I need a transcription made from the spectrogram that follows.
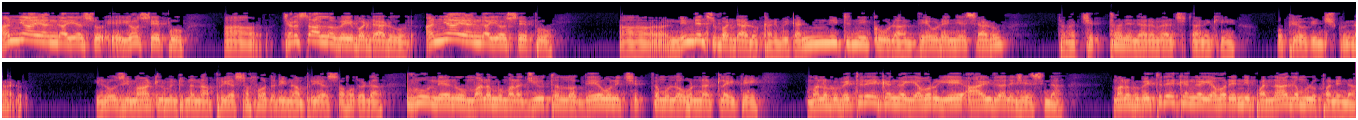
అన్యాయంగా యోసు యోసేపు చెరసాల్లో వేయబడ్డాడు. అన్యాయంగా యోసేపు నిందించబడ్డాడు. కానీ వీటన్నిటినీ కూడా దేవుడు ఏం చేశాడు? తన చిత్తాన్ని నెరవేర్చడానికి ఉపయోగించుకున్నాడు. ఈరోజు ఈ మాటలు వింటున్న నా ప్రియ సహోదరి నా ప్రియ సహోదరుడ నువ్వు నేను మనము మన జీవితంలో దేవుని చిత్తములో ఉన్నట్లయితే మనకు వ్యతిరేకంగా ఎవరు ఏ ఆయుధాన్ని చేసినా మనకు వ్యతిరేకంగా ఎవరు ఎన్ని పన్నాగములు పన్నినా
